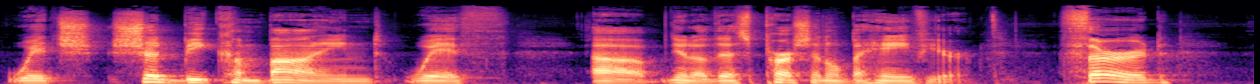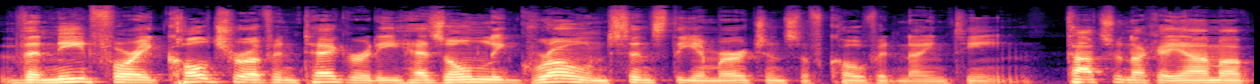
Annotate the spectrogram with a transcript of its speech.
which should be combined with uh, you know, this personal behavior. Third, the need for a culture of integrity has only grown since the emergence of COVID 19. Tatsu Nakayama,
